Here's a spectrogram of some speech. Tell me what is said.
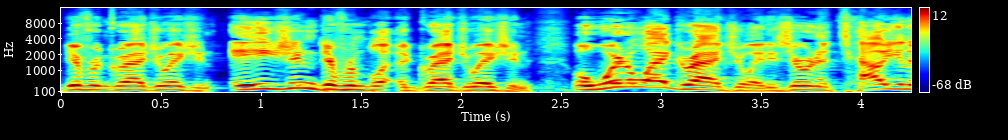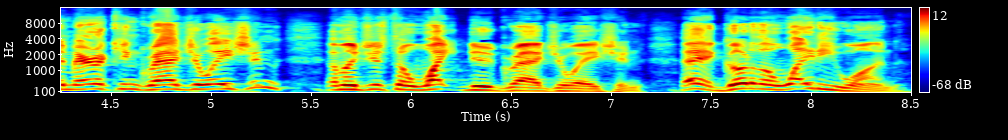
Different graduation. Asian? Different bla- uh, graduation. Well, where do I graduate? Is there an Italian American graduation? Am I just a white dude graduation? Hey, go to the whitey one.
